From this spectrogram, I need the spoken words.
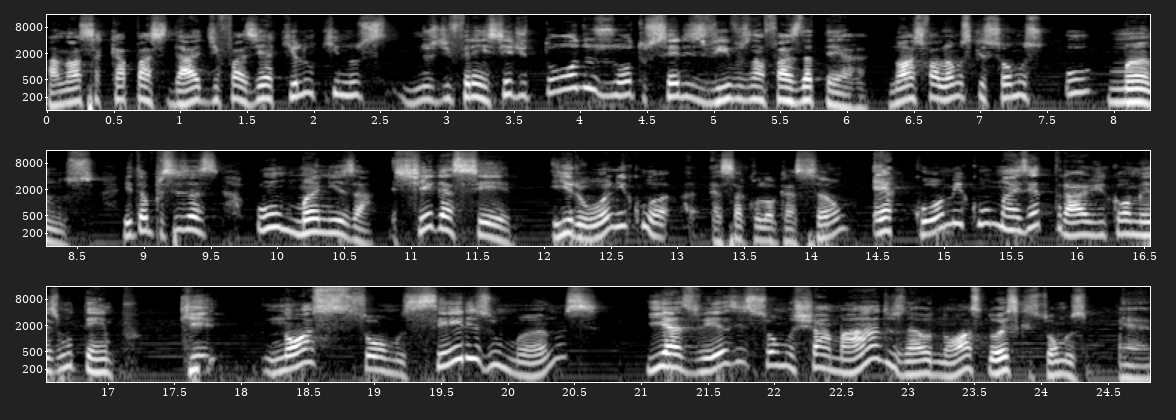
a nossa capacidade de fazer aquilo que nos, nos diferencia de todos os outros seres vivos na face da Terra. Nós falamos que somos humanos, então precisa humanizar. Chega a ser irônico essa colocação, é cômico, mas é trágico ao mesmo tempo. Que nós somos seres humanos e às vezes somos chamados, né, nós dois que somos é,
